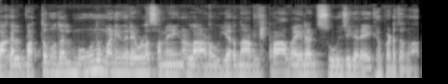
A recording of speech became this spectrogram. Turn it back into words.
പകൽ പത്ത് മുതൽ മൂന്ന് മണിവരെയുള്ള സമയങ്ങളിലാണ് ഉയർന്ന അൾട്രാ വയലറ്റ് സൂചിക രേഖപ്പെടുത്തുന്നത്.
